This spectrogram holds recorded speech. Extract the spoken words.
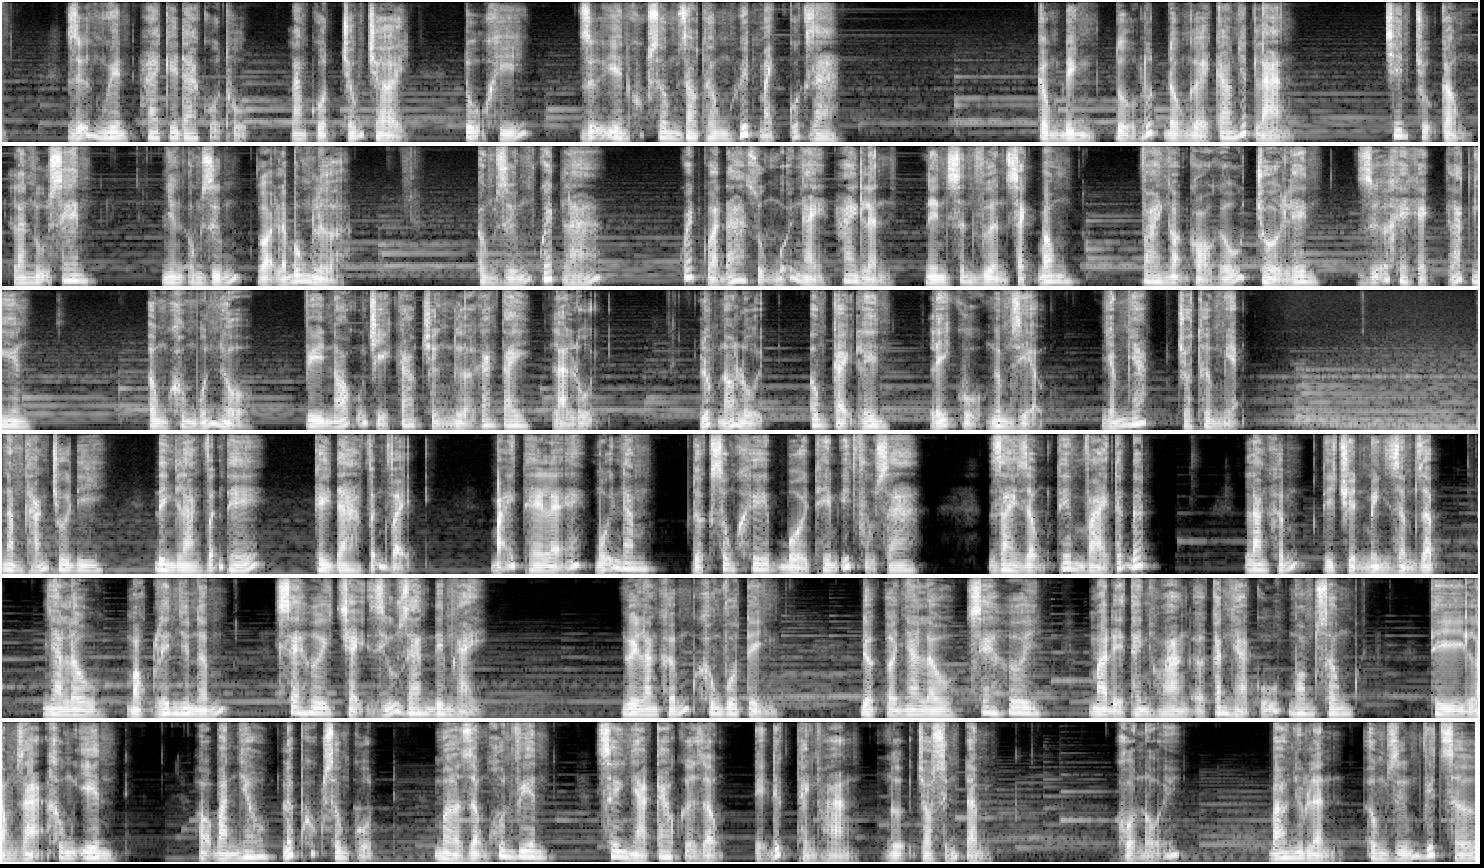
giữ nguyên hai cây đa cổ thụ làm cột chống trời, tụ khí, giữ yên khúc sông giao thông huyết mạch quốc gia. Cổng đình đủ lút đầu người cao nhất làng. Trên trụ cổng là nụ sen, nhưng ông dúm gọi là bông lửa. Ông dúm quét lá, quét quả đa dụng mỗi ngày hai lần nên sân vườn sạch bong, vài ngọn cỏ gấu trồi lên giữa khe gạch lát nghiêng. Ông không muốn nhổ vì nó cũng chỉ cao chừng nửa gang tay là lụi. Lúc nó lụi, ông cậy lên, lấy củ ngâm rượu, nhấm nháp cho thơm miệng. Năm tháng trôi đi, đình làng vẫn thế, cây đa vẫn vậy. Bãi thè lẽ mỗi năm được sông Khê bồi thêm ít phủ sa, dài rộng thêm vài tấc đất. Làng khấm thì chuyển mình rầm rập, nhà lầu mọc lên như nấm, xe hơi chạy díu gian đêm ngày. Người làng khấm không vô tình, được ở nhà lầu, xe hơi mà để thành hoàng ở căn nhà cũ mom sông thì lòng dạ không yên. Họ bàn nhau lấp khúc sông cụt, mở rộng khuôn viên, xây nhà cao cửa rộng để Đức Thành Hoàng ngự cho xứng tầm. Khổ nỗi, bao nhiêu lần ông dướm viết sớ,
